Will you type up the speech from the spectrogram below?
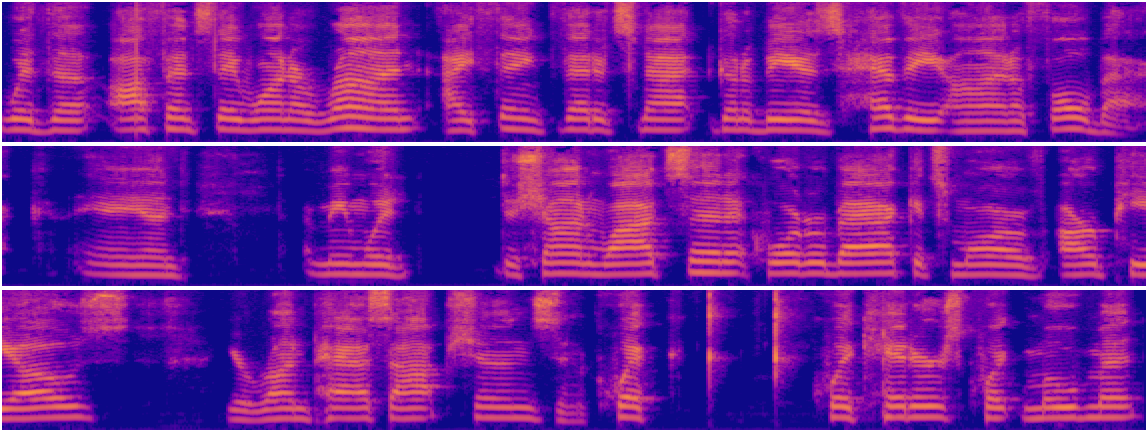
with the offense they want to run, I think that it's not going to be as heavy on a fullback. And I mean, with Deshaun Watson at quarterback, it's more of RPOs, your run pass options, and quick, quick hitters, quick movement.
